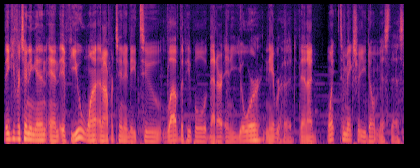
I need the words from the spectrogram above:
Thank you for tuning in. And if you want an opportunity to love the people that are in your neighborhood, then I want to make sure you don't miss this.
